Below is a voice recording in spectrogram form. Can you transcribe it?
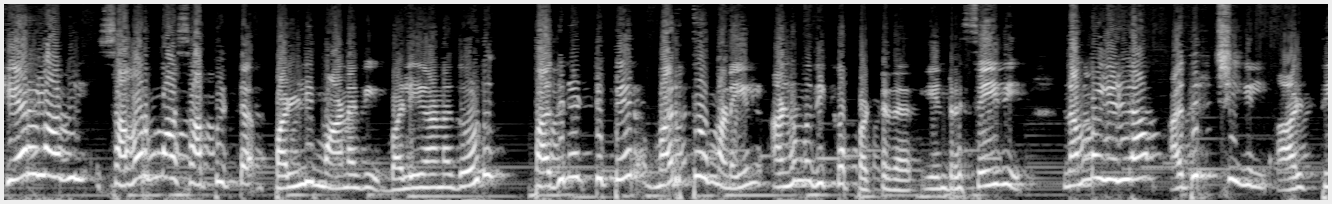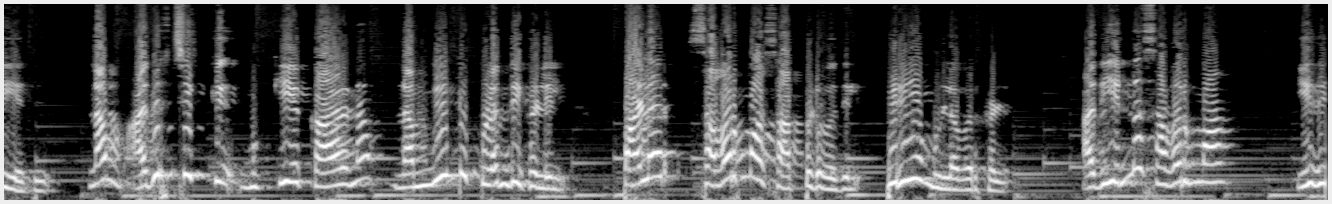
கேரளாவில் சவர்மா சாப்பிட்ட பள்ளி மாணவி பலியானதோடு பதினெட்டு பேர் மருத்துவமனையில் அனுமதிக்கப்பட்டனர் என்ற செய்தி நம்மை எல்லாம் அதிர்ச்சியில் ஆழ்த்தியது. நம் அதிர்ச்சிக்கு முக்கிய காரணம் நம் வீட்டு குழந்தைகளில் பலர் சவர்மா சாப்பிடுவதில் பிரியமுள்ளவர்கள். அது என்ன சவர்மா? இது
